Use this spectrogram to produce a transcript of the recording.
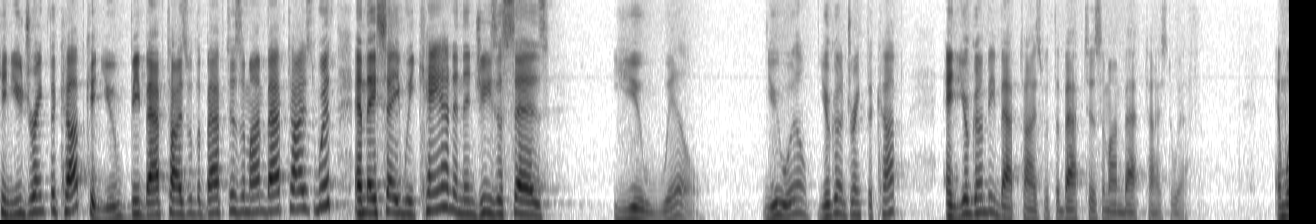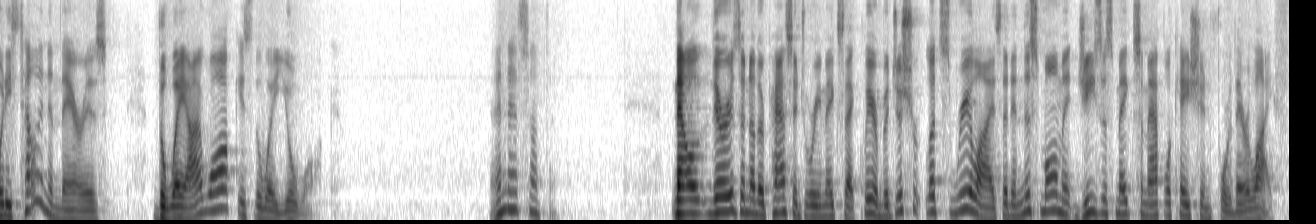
Can you drink the cup? Can you be baptized with the baptism I'm baptized with? And they say, We can. And then Jesus says, You will. You will. You're going to drink the cup, and you're going to be baptized with the baptism I'm baptized with. And what he's telling them there is, The way I walk is the way you'll walk. Isn't that something? Now, there is another passage where he makes that clear, but just let's realize that in this moment, Jesus makes some application for their life.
